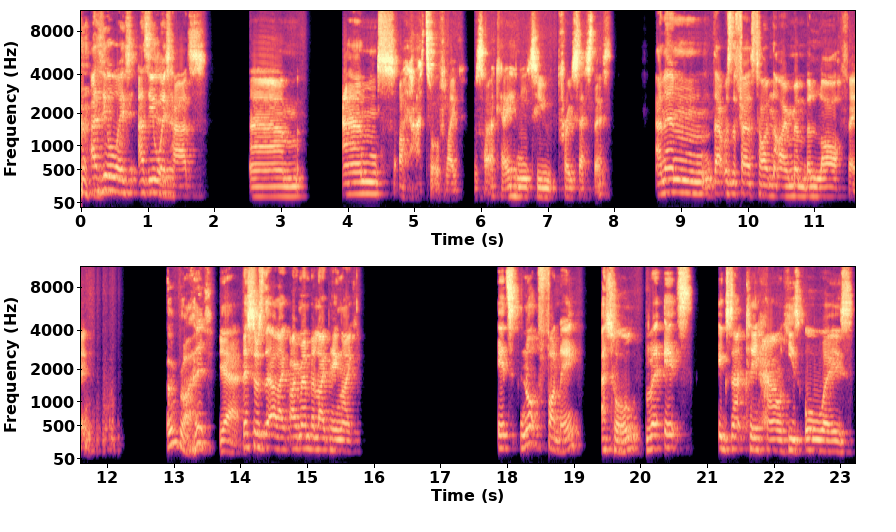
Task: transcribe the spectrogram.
as he always, as he always has. Um, and I, I sort of like was like, okay, I need to process this. And then that was the first time that I remember laughing. oh right. Yeah, this was the, like I remember like being like, it's not funny at all, but it's exactly how he's always.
